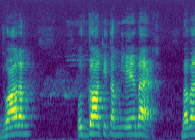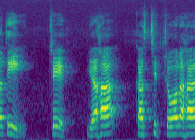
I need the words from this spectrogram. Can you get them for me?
द्वारम् उद्घाटितम् एव भवति चेत् यः कश्चित् चोरः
